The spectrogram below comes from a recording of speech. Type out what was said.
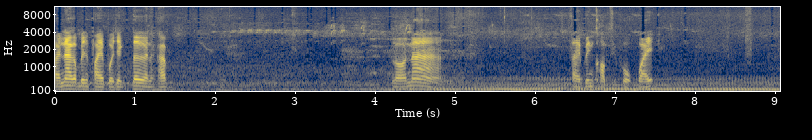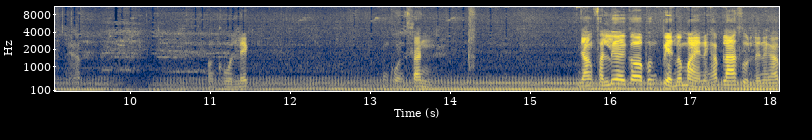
ฟหน้าก็เป็นไฟโปรเจคเตอร์นะครับล้อหน้า ใส่เป็นขอบ 16 ไว้นะครับบางโคนเล็กบางโคนสั้นยางฟันเลื่อยก็เพิ่งเปลี่ยนมาใหม่นะครับ ล่าสุดเลยนะครับ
